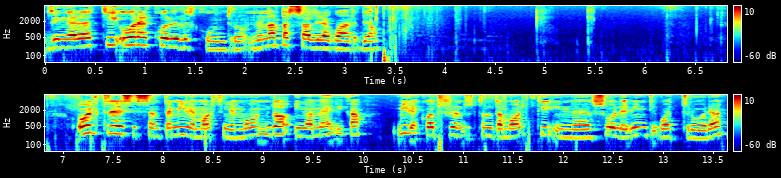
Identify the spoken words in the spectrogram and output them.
Zingaretti ora è il cuore dello scontro. Non abbassate la guardia. Oltre 60.000 morti nel mondo, in America 1.480 morti in sole 24 ore.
